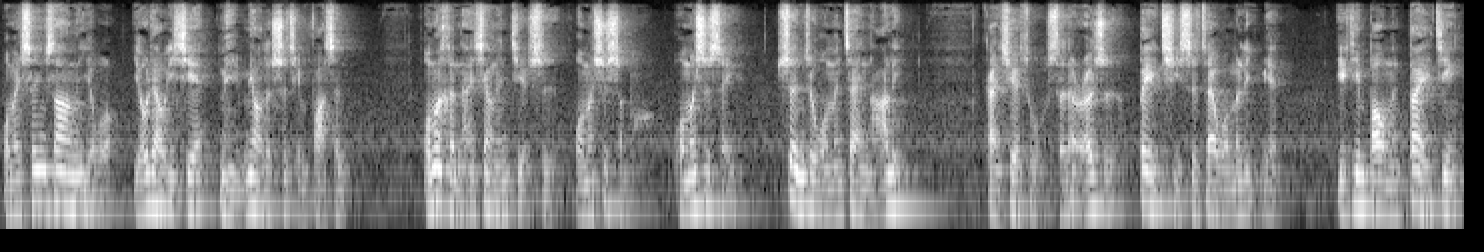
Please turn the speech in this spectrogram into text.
我们身上有有了一些美妙的事情发生。我们很难向人解释我们是什么，我们是谁，甚至我们在哪里。感谢主，神的儿子被启示在我们里面，已经把我们带进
